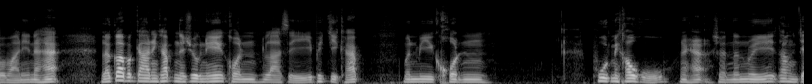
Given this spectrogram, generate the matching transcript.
ประมาณนี้นะฮะ แล้วก็ประการนะครับในช่วงนี้คนราศีพิจิกครับ มันมีคนพูดไม่เข้าหูนะฮะ ฉะนั้นวันนี้ตั้งใจ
